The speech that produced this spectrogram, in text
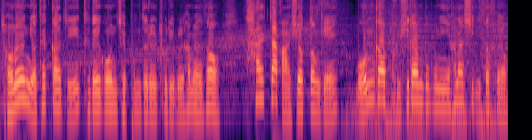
저는 여태까지 드래곤 제품들을 조립을 하면서 살짝 아쉬웠던 게 뭔가 부실한 부분이 하나씩 있었어요.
